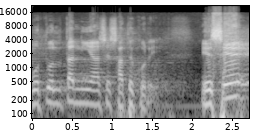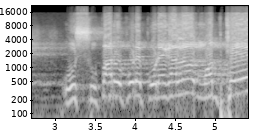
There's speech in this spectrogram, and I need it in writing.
বোতলটা নিয়ে আসে সাথে করে। এসে ও সুপার উপরে পড়ে গেল মদ খেয়ে,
